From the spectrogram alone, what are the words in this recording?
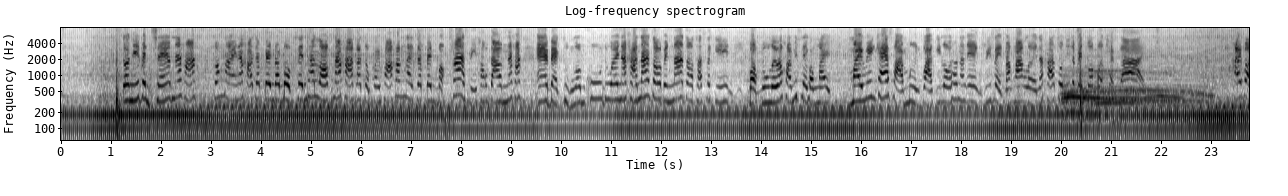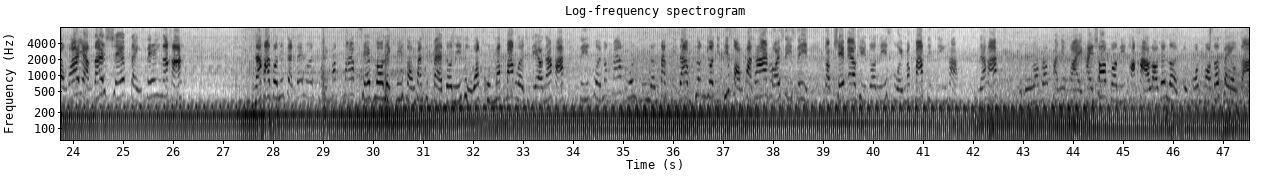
ๆ ตัวนี้เป็นเชฟนะคะข้างในนะคะจะเป็นระบบเซ็นทรัลล็อกนะคะ กระจกไฟฟ้าข้างในจะเป็นเบาะผ้าสีเทาดำนะคะ แอร์แบกถุงลมคู่ด้วยนะคะ หน้าจอเป็นหน้าจอทัชสกรีน บอกดูเลยว่าความพิเศษของไม่ไม่วิ่งแค่ 30,000 กว่ากิโลเท่านั้นเอง พิเศษมากๆเลยนะคะ ตัวนี้จะเป็นตัวเปิดแคปได้ ใครบอกว่าอยากได้เชฟ คุ้มมากๆเลยทีเดียวนะคะ สีสวยมากๆคุณสีเหลืองตัดสีดำเครื่องยนต์อยู่ที่2,500ซีซีกับเชฟ LT ตัวนี้สวยมากๆจริงๆค่ะนะคะมาดูรอบๆคันยังไงใครชอบตัวนี้ทักหาเราได้เลยสุพจน์มอเตอร์เซลจ้า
